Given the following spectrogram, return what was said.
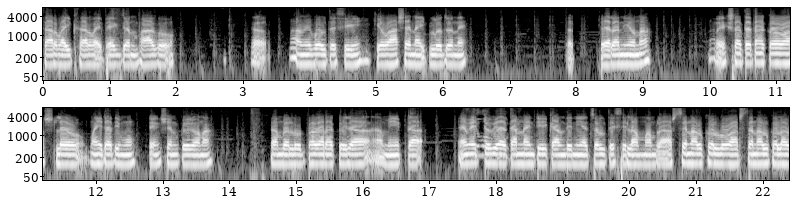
সারভাইভ সারভাইভ একজন ভাগো। আমি বলতেছি, কেউ আসে নাই প্লোজনে প্যারা নিও না। আর একসাথে থাকো, আসলেও মাইরা দিমু, টেনশন কইরো না। আমরা লুট বাগারা কইরা আমি একটা এমএটুবি আর কার নাইনটি কান্দে নিয়ে চলতেছিলাম। আমরা আর্সেনাল খেলব আর্সেনাল খেলার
